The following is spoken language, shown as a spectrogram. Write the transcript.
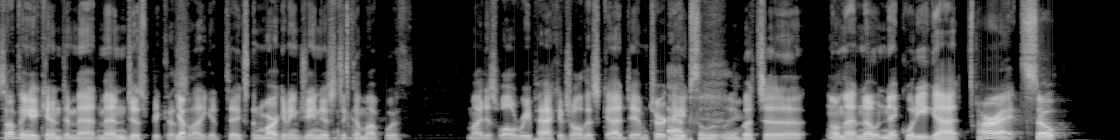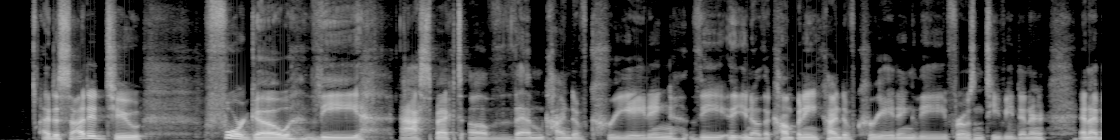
something akin to Mad Men, just because Yep. like it takes the marketing genius to come up with might as well repackage all this goddamn turkey. absolutely But uh, on that note, Nick, what do you got? All right. So I decided to forego the aspect of them kind of creating the you know the company kind of creating the frozen tv dinner and i,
